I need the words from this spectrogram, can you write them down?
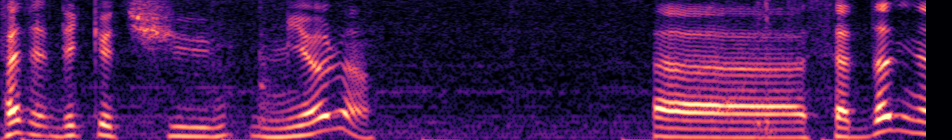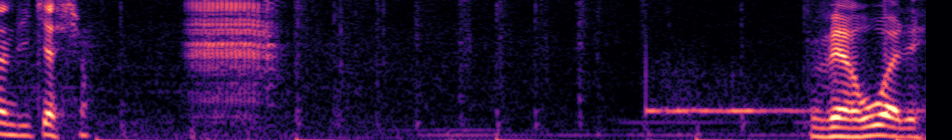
En fait, dès que tu miaules, euh, ça te donne une indication. Vers où aller.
